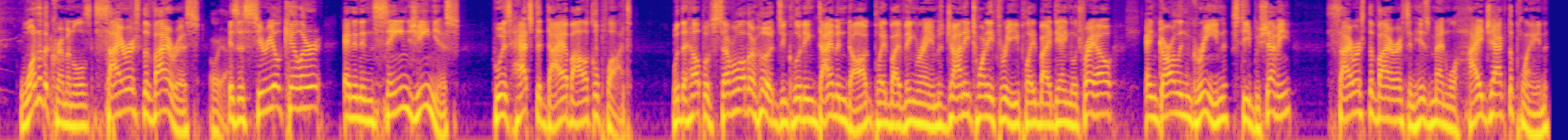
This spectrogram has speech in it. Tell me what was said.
One of the criminals, Cyrus the Virus, Oh, yeah. is a serial killer and an insane genius who has hatched a diabolical plot. With the help of several other hoods, including Diamond Dog, played by Ving Rhames, Johnny 23, played by Daniel Trejo, and Garland Greene, Steve Buscemi, Cyrus the Virus and his men will hijack the plane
